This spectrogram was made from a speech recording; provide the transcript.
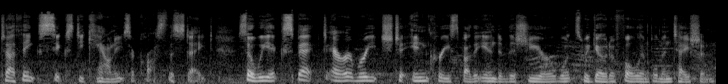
to I think 60 counties across the state. So we expect our reach to increase by the end of this year once we go to full implementation.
